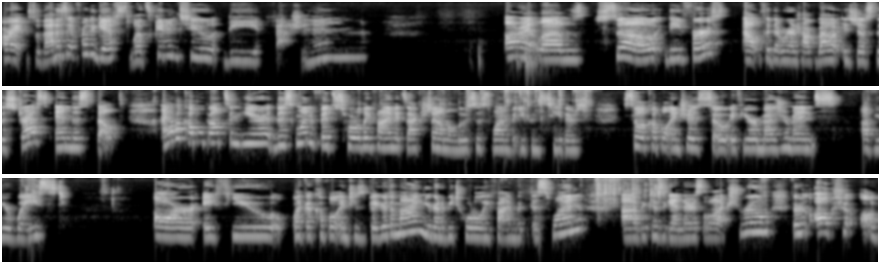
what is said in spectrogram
All right, so that is it for the gifts. Let's get into the fashion. All right, loves. So the first outfit that we're going to talk about is just this dress and this belt. I have a couple belts in here. This one fits totally fine. It's actually on the loosest one, but you can see there's still a couple inches. So if your measurements of your waist are a few, like a couple inches bigger than mine, you're going to be totally fine with this one. Uh, because again, there's a little extra room. There's also, oh,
